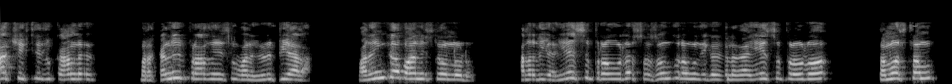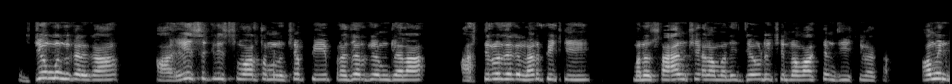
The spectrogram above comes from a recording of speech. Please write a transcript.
ఆశక్తి కాళ్ళ మన కన్నీరు ప్రార్థన చేసి వాళ్ళు విడిపియాలా వాళ్ళు ఇంకా బానిస్తూ ఉన్నాడు. అలాగే యేసు ప్రభువులో స్వతంత్రం ఉంది కనుక యేసు ప్రభులో సమస్తం జీవం ఉంది కనుక ఆ యేసు క్రీస్తు వార్త మనం చెప్పి ప్రజలకు ఏం చేయాలా? ఆ స్థిర దగ్గర నడిపించి మనం సాయం చేయాలని దేవుడు చిన్న వాక్యం తీసుకున్నాక ఆమెన్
